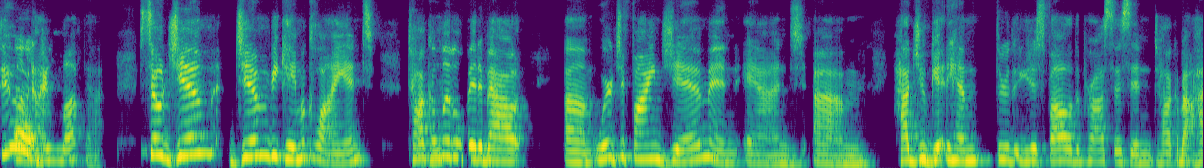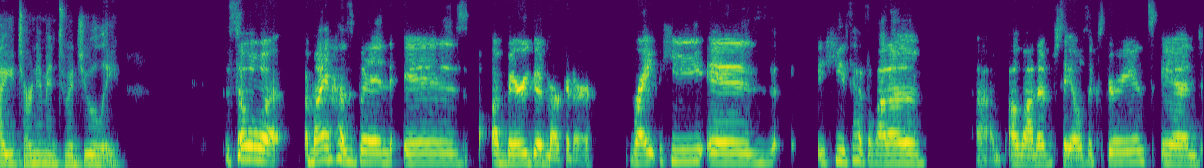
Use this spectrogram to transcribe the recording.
Dude, um, I love that. So Jim, Jim became a client. Talk mm-hmm. a little bit about um, where'd you find Jim and and um, how'd you get him through that? You just follow the process and talk about how you turn him into a Julie. So uh, my husband is a very good marketer, right? He is he has a lot of um, a lot of sales experience and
